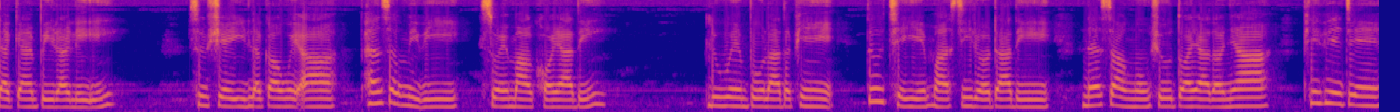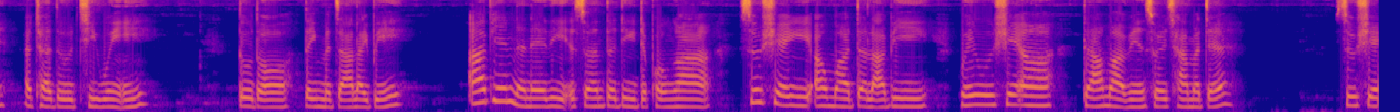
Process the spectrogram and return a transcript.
လက်ကမ်းပေးလိုက်လေ၏ ဆုရှဲ၏လက်ကဝဲအားဖမ်းဆုပ်မိပြီးဆွဲမခေါ်ရသည်လူဝင်ပိုလာသဖြင့်သူ့ချေရင်မှစီတော်တာသည်နတ်ဆောင်ငုံရှိုးသွားရတော့ညာဖြည်းဖြည်းချင်းအထက်သို့ချီဝင်၏သို့တော့တိတ်မကြလိုက်ပေအားပြင်းနည်းနည်းသည့်အစွမ်းတတိတဖုံကဆုရှဲ၏အောက်မှတက်လာပြီးဝေဝူရှင်းအားဓာမှပင်ဆွဲချမတက်ဆုရှဲ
